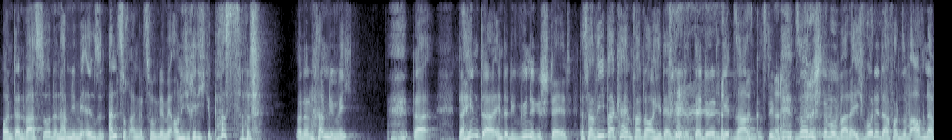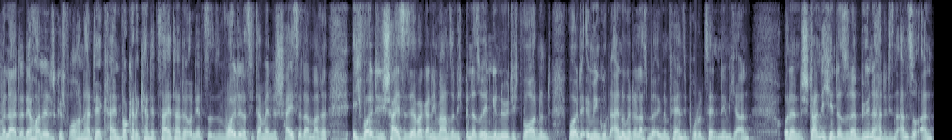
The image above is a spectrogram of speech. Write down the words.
Und dann war es so, dann haben die mir irgendeinen so Anzug angezogen, der mir auch nicht richtig gepasst hat. Und dann haben die mich da dahinter, hinter die Bühne gestellt. Das war wie bei keinem Pardon. Hier, der Dödel, der Dödel geht ins Hasenkostüm. So eine Stimmung war da. Ich wurde da von so einem Aufnahmeleiter, der Holländisch gesprochen hat, der keinen Bock hatte, keine Zeit hatte und jetzt wollte, dass ich da meine Scheiße da mache. Ich wollte die Scheiße selber gar nicht machen, sondern ich bin da so hingenötigt worden und wollte irgendwie einen guten Eindruck hinterlassen bei irgendeinem Fernsehproduzenten, nehme ich an. Und dann stand ich hinter so einer Bühne, hatte diesen Anzug an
